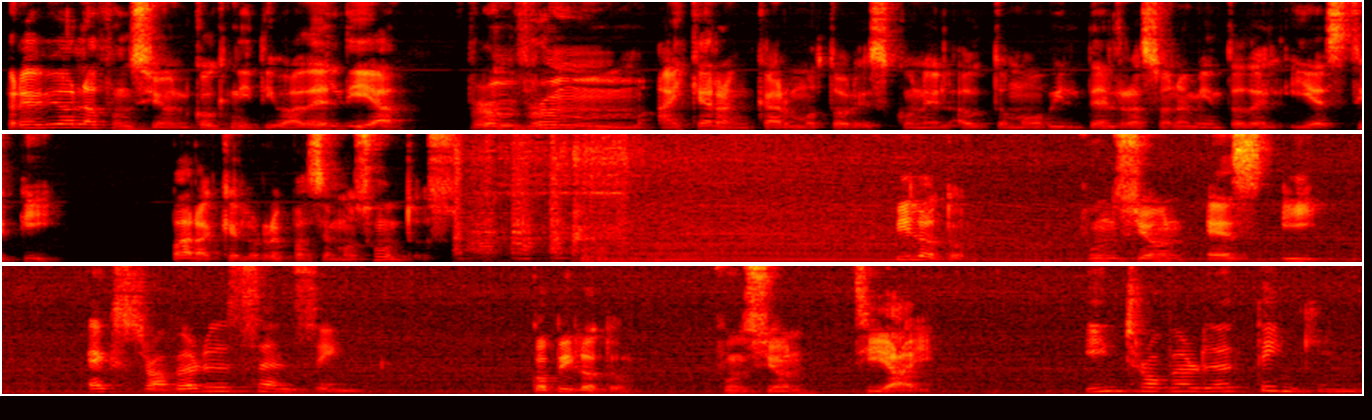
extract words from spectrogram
Previo a la función cognitiva del día, Vroom, vroom. Hay que arrancar motores con el automóvil del razonamiento del ESTP, para que lo repasemos juntos. Piloto. Función SI. Extroverted Sensing. Copiloto. función TI. Introverted thinking.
